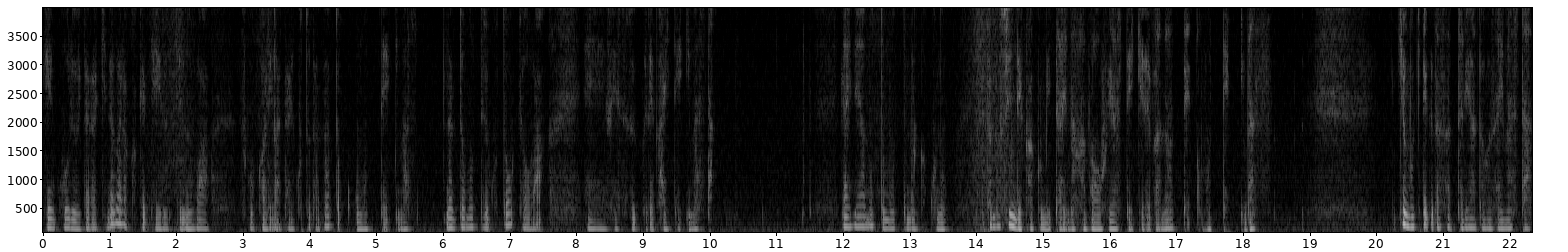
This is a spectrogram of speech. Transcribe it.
健康料をいただきながらかけているっていうのはすごくありがたいことだなと思っています。なんて思ってることを今日は、えー、Facebook で書いていました。来年はもっともっとなんかこの楽しんで書くみたいな幅を増やしていければなって思っています。今日も来てくださってありがとうございました。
